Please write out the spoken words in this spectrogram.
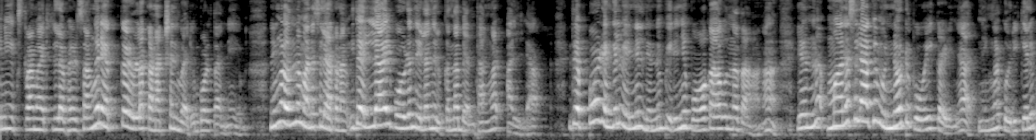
ഇനി എക്സ്ട്രാ മാരിറ്റൽ അഫയേഴ്സ് അങ്ങനെയൊക്കെയുള്ള കണക്ഷൻ വരുമ്പോൾ തന്നെയും നിങ്ങളൊന്ന് മനസ്സിലാക്കണം ഇതെല്ലായ്പ്പോഴും നിലനിൽക്കുന്ന ബന്ധങ്ങൾ അല്ല. ഇതെപ്പോഴെങ്കിലും എന്നിൽ നിന്നും പിരിഞ്ഞു പോകാവുന്നതാണ് എന്ന് മനസ്സിലാക്കി മുന്നോട്ട് പോയി കഴിഞ്ഞാൽ നിങ്ങൾക്കൊരിക്കലും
